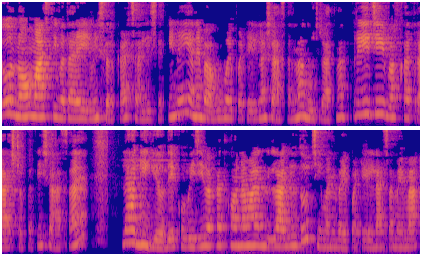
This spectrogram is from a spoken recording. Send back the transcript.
તો નવ માસથી વધારે એની સરકાર ચાલી શકી નહીં અને બાબુભાઈ પટેલના શાસનમાં ગુજરાતમાં ત્રીજી વખત રાષ્ટ્રપતિ શાસન લાગી ગયો. દેખો, બીજી વખત કોનામાં લાગ્યું હતું? ચીમનભાઈ પટેલના સમયમાં.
